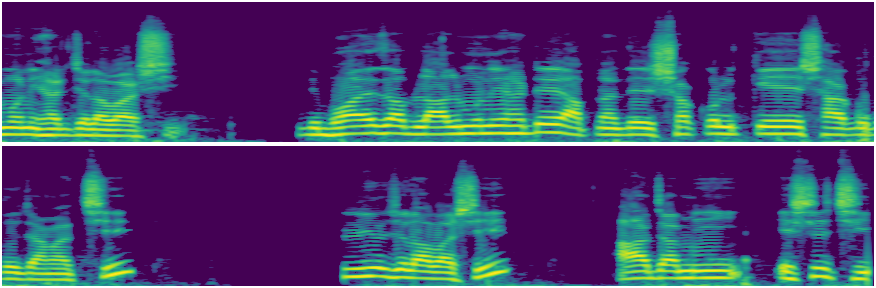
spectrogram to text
লালমনিরহাট জেলাবাসী। দি ভয়েস অব লালমনিরহাটে আপনাদের সকলকে স্বাগত জানাচ্ছি। প্রিয় জেলাবাসী, আজ আমি এসেছি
